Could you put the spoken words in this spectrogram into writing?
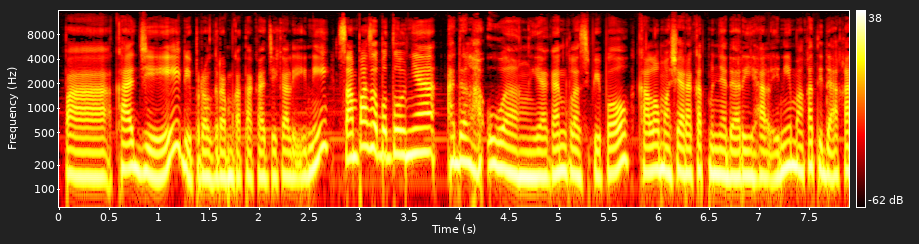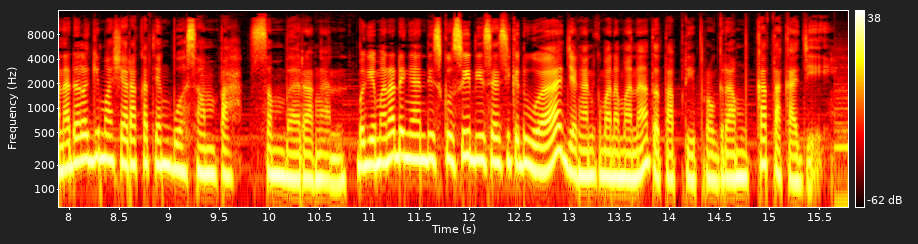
Pak KJ di program Kata KJ kali ini. Sampah sebetulnya adalah uang, ya kan Classy People? Kalau masyarakat menyadari hal ini, maka tidak akan ada lagi masyarakat yang buah sampah sembarangan. Bagaimana dengan diskusi di sesi kedua? Jangan ke mana-mana, tetap di program Kata KJ.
